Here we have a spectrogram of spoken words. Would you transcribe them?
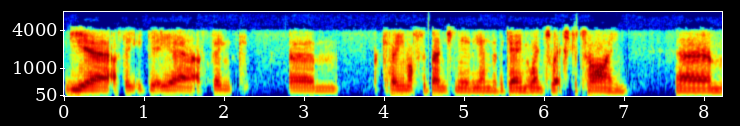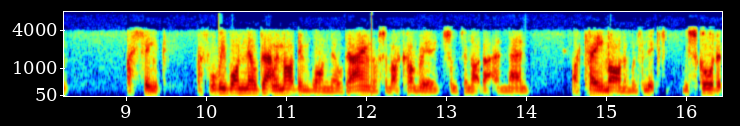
Yeah, I think yeah, I think um, I came off the bench near the end of the game. It went to extra time. Um, I think I thought we one 0 down. We might have been one 0 down or something. I can't really something like that. And then I came on and we we scored at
